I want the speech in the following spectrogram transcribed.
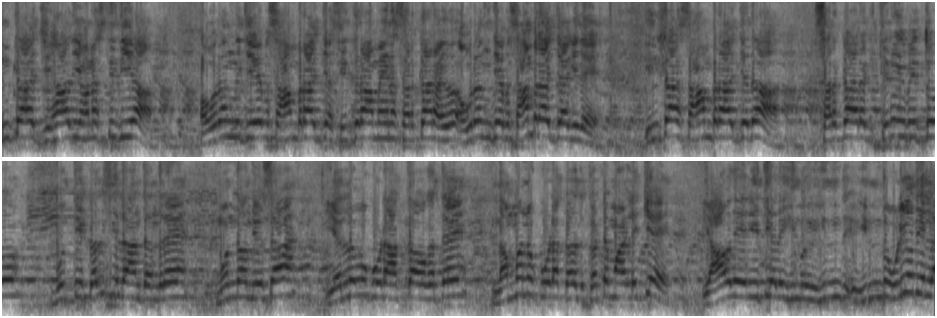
ಇಂಥ ಜಿಹಾದಿ ಮನಸ್ಥಿತಿಯ ಔರಂಗಜೇಬ್ ಸಾಮ್ರಾಜ್ಯ ಸಿದ್ದರಾಮಯ್ಯನ ಸರ್ಕಾರ, ಔರಂಗಜೇಬ್ ಸಾಮ್ರಾಜ್ಯ ಆಗಿದೆ. ಇಂಥ ಸಾಮ್ರಾಜ್ಯದ ಸರ್ಕಾರಕ್ಕೆ ತಿರುಗಿ ಬಿದ್ದು ಬುದ್ಧಿ ಕಲಿಸಿಲ್ಲ ಅಂತಂದ್ರೆ ಮುಂದೊಂದು ದಿವಸ ಎಲ್ಲವೂ ಕೂಡ ಆಗ್ತಾ ಹೋಗುತ್ತೆ. ನಮ್ಮನ್ನು ಕೂಡ ಕಳೆದು ಕಟ್ಟು ಮಾಡಲಿಕ್ಕೆ ಯಾವುದೇ ರೀತಿಯಲ್ಲಿ ಹಿಂದು ಹಿಂದೆ ಹಿಂದೆ ಉಳಿಯೋದಿಲ್ಲ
